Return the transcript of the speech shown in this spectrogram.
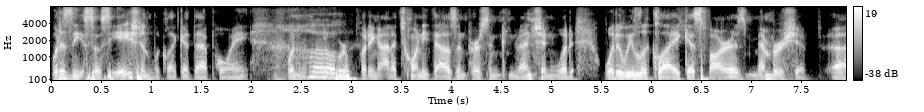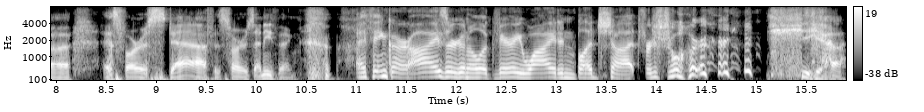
what does the association look like at that point when, oh. when we're putting on a 20,000 person convention? What what do we look like as far as membership, uh, as far as staff, as far as anything? I think our eyes are going to look very wide and bloodshot for sure. yeah,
